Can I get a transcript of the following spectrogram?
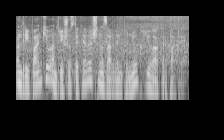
Андрій Панків, Андрій Шостикевич, Назар Вінтонюк, Юга Карпати.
